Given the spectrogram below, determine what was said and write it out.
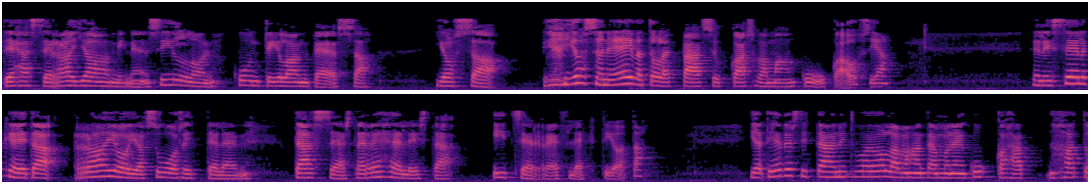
tehdä se rajaaminen silloin, kun tilanteessa, jossa, jossa ne eivät ole päässyt kasvamaan kuukausia. Eli selkeitä rajoja suosittelen tässä ja sitä rehellistä itsereflektiota. Ja tietysti tämä nyt voi olla vähän tämmöinen kukkahattu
